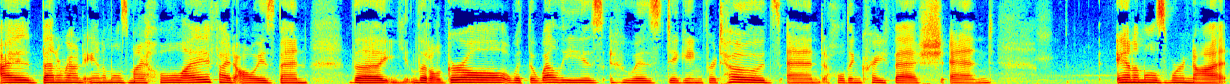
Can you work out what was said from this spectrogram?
I had been around animals my whole life. I'd always been the little girl with the wellies who was digging for toads and holding crayfish, and animals were not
